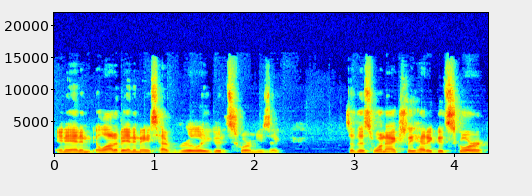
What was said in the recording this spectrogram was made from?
in anim- a lot of animes have really good score music so this one actually had a good score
